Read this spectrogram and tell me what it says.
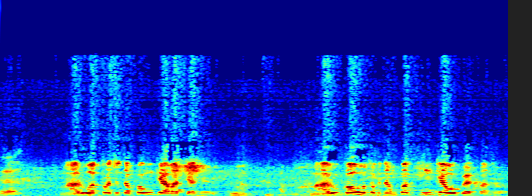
હે? મારું હોત પાછું ચંપક હું ક્યાં વાત ક્યાં છે? મારું કહું તો ચંપક હું કેવું કે પાછો?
